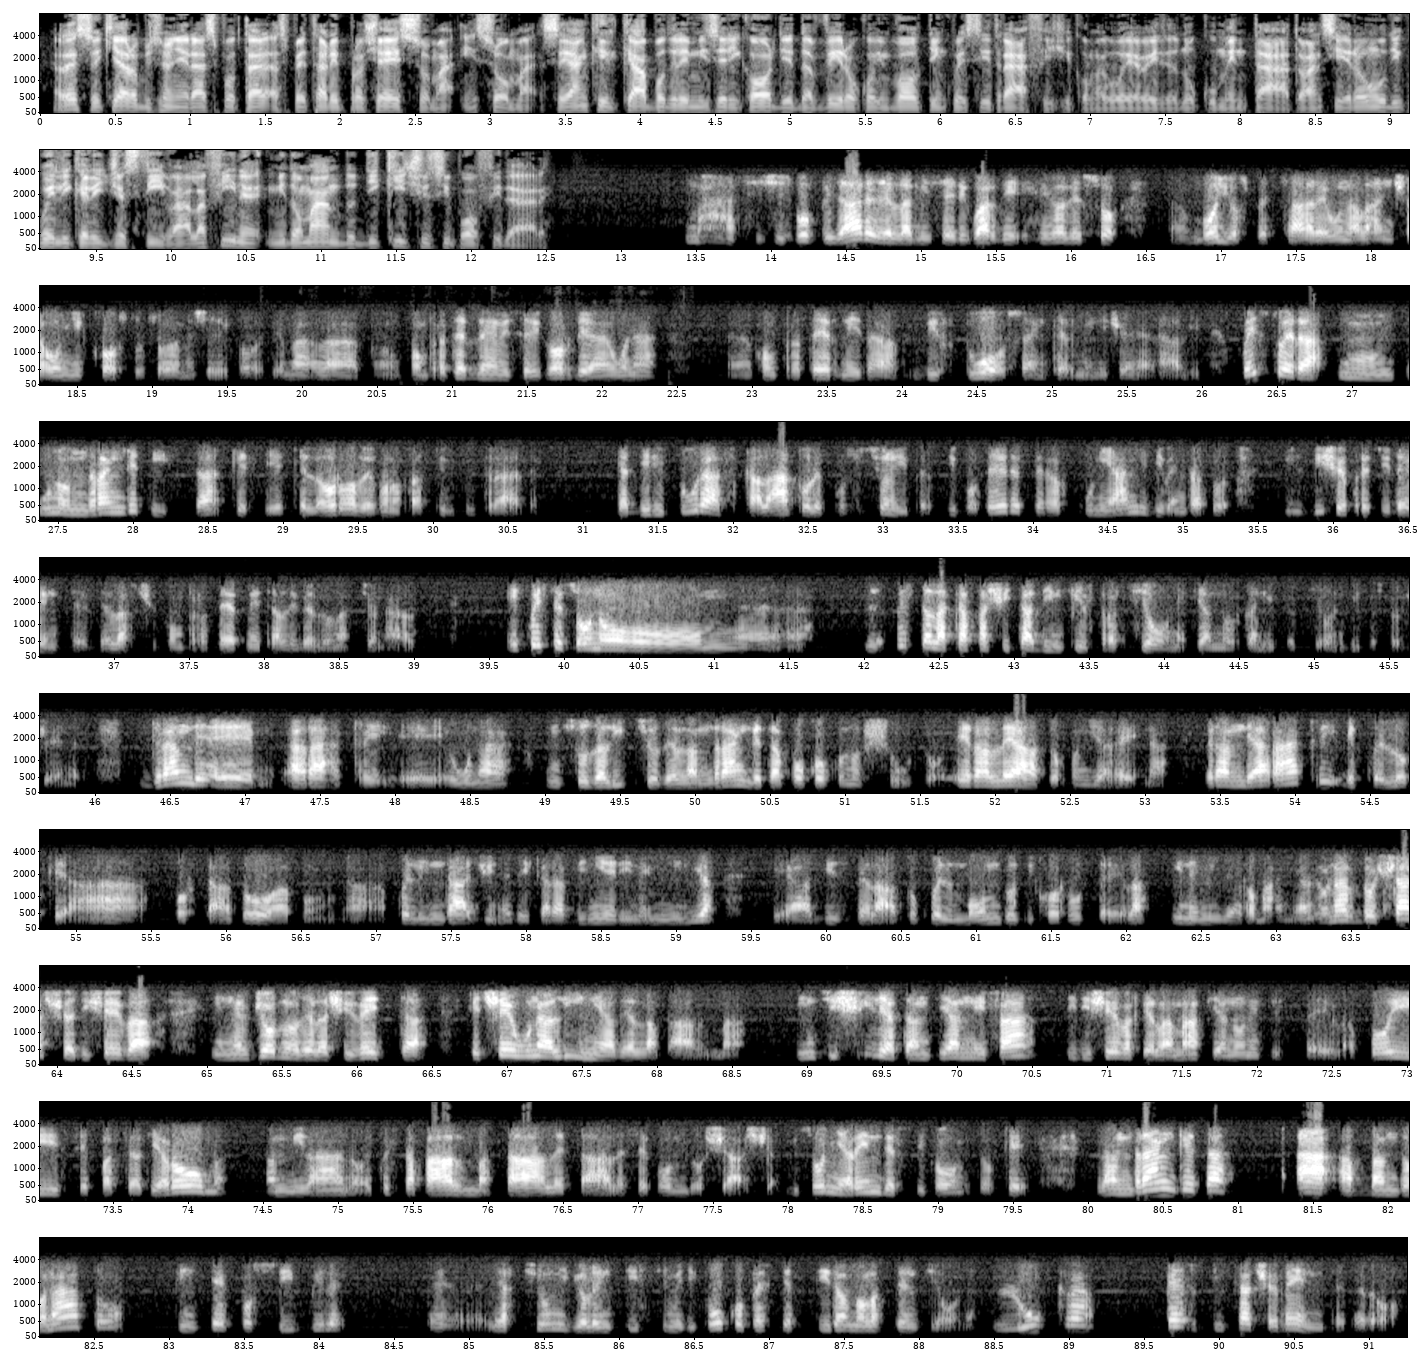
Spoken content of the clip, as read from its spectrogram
Adesso è chiaro, bisognerà aspettare il processo, ma insomma, se anche il capo delle misericordie è davvero coinvolto in questi traffici, come voi avete documentato, anzi era uno di quelli che li gestiva, alla fine mi domando di chi ci si può fidare. Ma si ci può fidare della misericordia. Guardi, io adesso non voglio spezzare una lancia a ogni costo sulla misericordia, ma la confraternita misericordia è una eh, confraternita virtuosa in termini generali. Questo era un, un ondranghetista che, che loro avevano fatto infiltrare, che addirittura ha scalato le posizioni di, di potere per alcuni anni è diventato il vicepresidente dell'arciconfraternita a livello nazionale. E queste sono, mm, eh, questa è la capacità di infiltrazione che hanno organizzazioni di questo genere. Grande Aracri è una un sodalizio dell'andrangheta poco conosciuto, era alleato con gli Arena. Grande Aracri è quello che ha portato a, a quell'indagine dei carabinieri in Emilia e ha disvelato quel mondo di corruttela in Emilia Romagna. Leonardo Sciascia diceva nel giorno della civetta che c'è una linea della palma. In Sicilia tanti anni fa si diceva che la mafia non esisteva, poi si è passati a Roma, a Milano e questa palma tale, tale, secondo Sciascia. Bisogna rendersi conto che l'andrangheta ha abbandonato finché è possibile eh, le azioni violentissime di fuoco perché attirano l'attenzione. Lucra pervicacemente però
